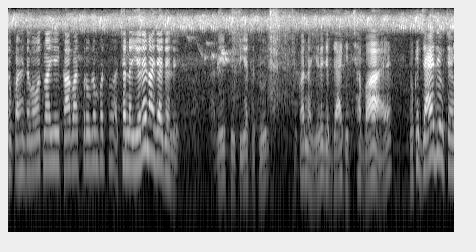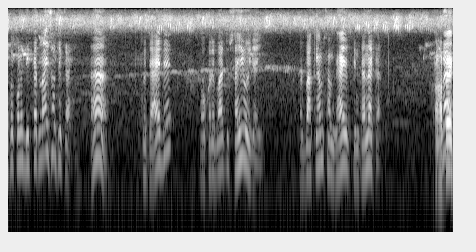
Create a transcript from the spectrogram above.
तो कहीं दबावत ना ये का बात प्रॉब्लम पर तो अच्छा नैयरे ना जाए दहले। अरे टूटिया ससुर ओका नैयरे जब जाए की इच्छा बा है तो ओके जाए दे चाहे ओके कोनो दिक्कत नहीं सोचे चाहे। हाँ तो जाए दे ओकरे बाद तू सही हो जाई। और बाकी हम समझाए चिंता न कर। आपे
